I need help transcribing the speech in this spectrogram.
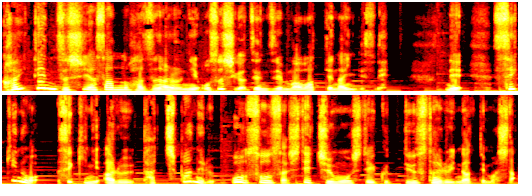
回転寿司屋さんのはずなのにお寿司が全然回ってないんですね。で、席の、席にあるタッチパネルを操作して注文していくっていうスタイルになってました。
